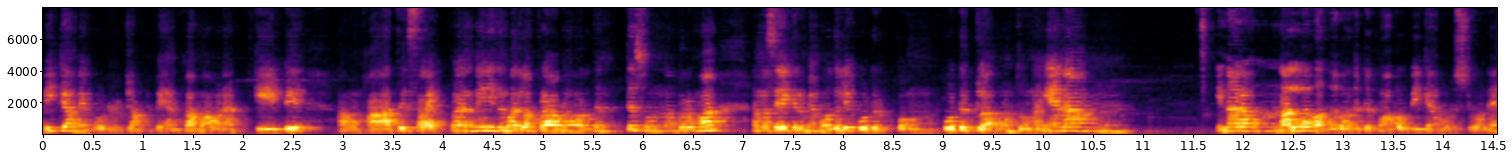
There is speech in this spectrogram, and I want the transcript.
பிகாமே போட்டிருக்கலாம். இப்போ எம்காம் அவனை கேட்டு அவன் பார்த்து செலக்ட் பண்ணி இந்த மாதிரிலாம் ப்ராப்ளம் வருதுன்ட்டு சொன்ன அப்புறமா நம்ம சேர்க்கிறோமே முதல்லயே போட்டிருப்போம் போட்டிருக்கலாமோன்னு தோணும். ஏன்னா இந்நேரம் இன்னும் நல்லா வந்து வந்துட்டு இருப்பான். ஒரு பிகாம் முடிச்சுட்டு உடனே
